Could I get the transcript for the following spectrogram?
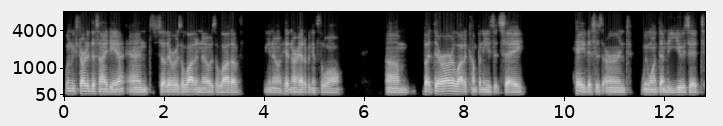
when we started this idea and so there was a lot of no's, a lot of, you know, hitting our head up against the wall. Um, but there are a lot of companies that say, hey, this is earned. We want them to use it.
